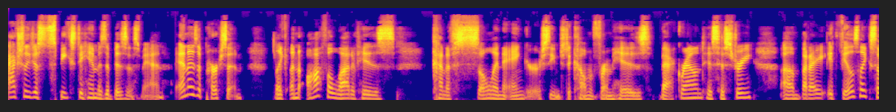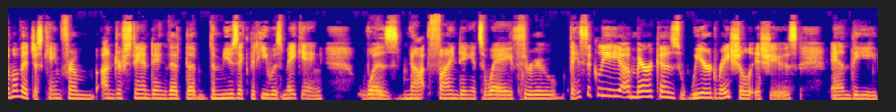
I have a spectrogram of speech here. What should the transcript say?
actually just speaks to him as a businessman and as a person. Like an awful lot of his kind of sullen anger seems to come from his background, his history. Um, but I, it feels like some of it just came from understanding that the the music that he was making was not finding its way through basically America's weird racial issues and the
